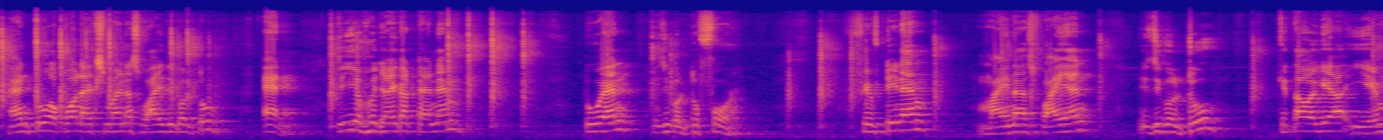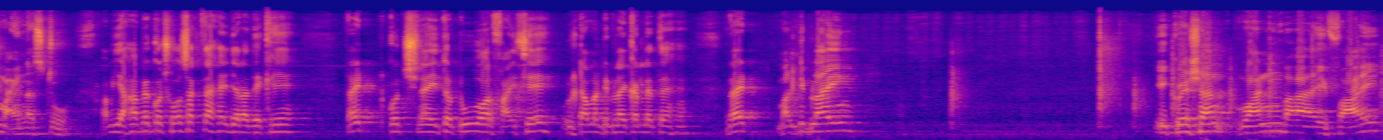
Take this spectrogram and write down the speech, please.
and two upon x minus y is equal to n तो ये हो जाएगा ten m two n is equal to four fifteen m minus five n is equal to कितना हो गया? ये माइनस टू अब यहाँ पे कुछ हो सकता है, जरा देखिए। राइट? कुछ नहीं तो टू और फाइव से उल्टा मल्टीप्लाई कर लेते हैं। Right? Multiplying equation one by five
